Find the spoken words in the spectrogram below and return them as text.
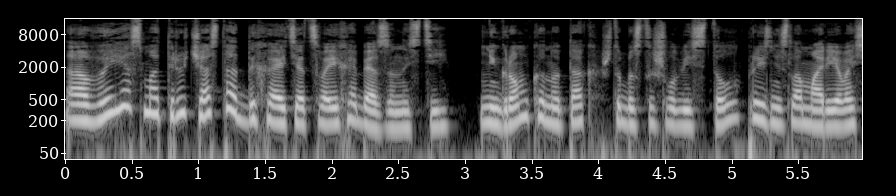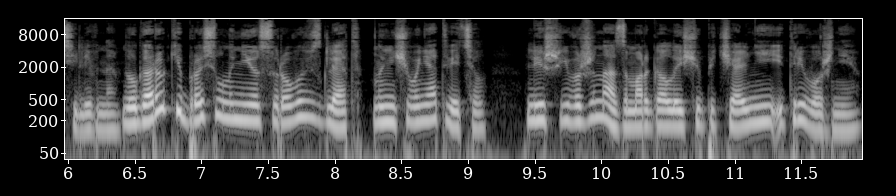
«А вы, я смотрю, часто отдыхаете от своих обязанностей», Негромко, но так, чтобы слышал весь стол, произнесла Марья Васильевна. Долгорукий бросил на нее суровый взгляд, но ничего не ответил. Лишь его жена заморгала еще печальнее и тревожнее.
